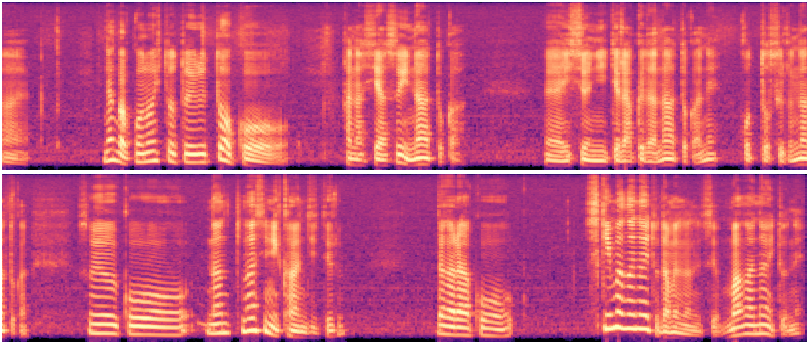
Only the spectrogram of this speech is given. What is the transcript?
はい。なんかこの人といるとこう話しやすいなとか、えー、一緒にいて楽だなとかねホッとするなとかそういうこうなんとなしに感じてる。だからこう隙間がないとダメなんですよ間がないとね。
